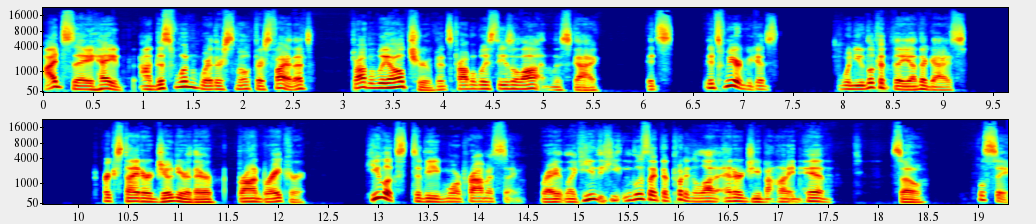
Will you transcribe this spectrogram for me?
I'd say, hey, on this one where there's smoke, there's fire. That's probably all true. Vince probably sees a lot in this guy. It's it's weird because when you look at the other guys, Rick Steiner Jr. there, Bron Breakker, he looks to be more promising, right? Like he he looks like they're putting a lot of energy behind him. So we'll see.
